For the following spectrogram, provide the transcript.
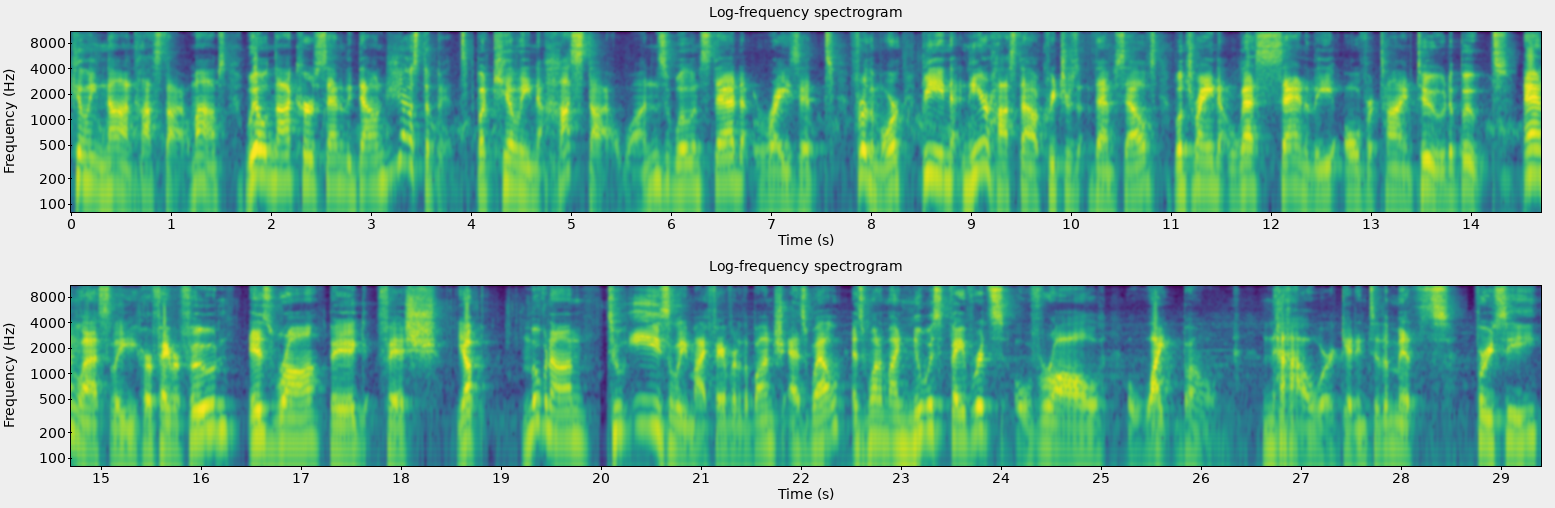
Killing non-hostile mobs will knock her sanity down just a bit, but killing hostile ones will instead raise it. Furthermore, being near hostile creatures themselves will drain less sanity over time too to boot. And lastly, her favorite food is raw big fish. Yup, Moving on to easily my favorite of the bunch, as well as one of my newest favorites overall, Whitebone. Now we're getting to the myths. For you see,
